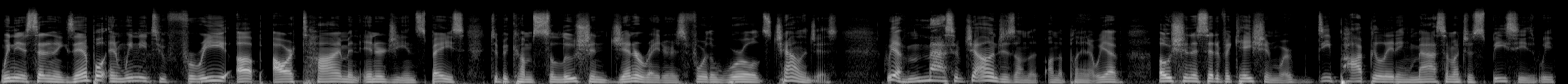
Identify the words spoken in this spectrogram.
We need to set an example and we need to free up our time and energy and space to become solution generators for the world's challenges. We have massive challenges on the on the planet. We have ocean acidification. We're depopulating mass amounts of species. We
